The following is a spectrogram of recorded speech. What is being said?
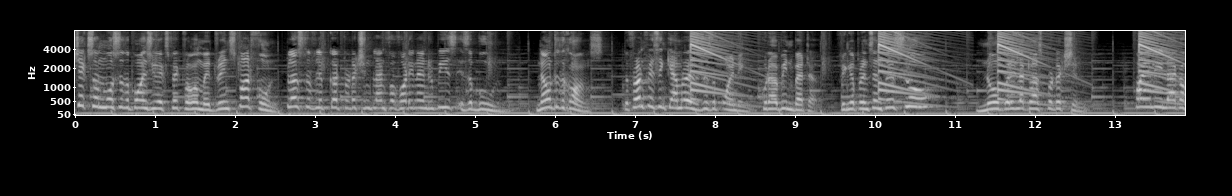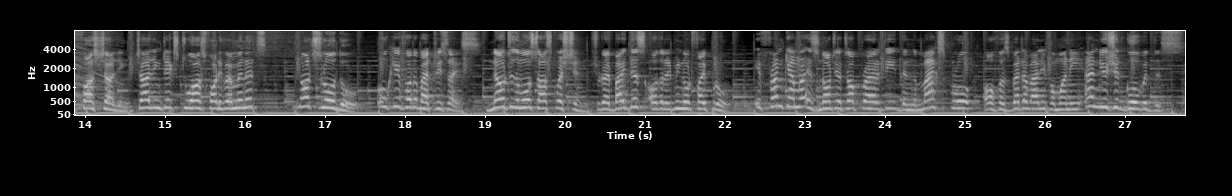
Checks on most of the points you expect from a mid-range smartphone. Plus, the Flipkart protection plan for 49 rupees is a boon. Now to the cons. The front-facing camera is disappointing, could have been better. Fingerprint sensor is slow, no Gorilla Glass protection. Finally, lack of fast charging. Charging takes 2 hours 45 minutes, not slow though. Okay for the battery size. Now to the most asked question, should I buy this or the Redmi Note 5 Pro? If front camera is not your top priority, then the Max Pro offers better value for money and you should go with this.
